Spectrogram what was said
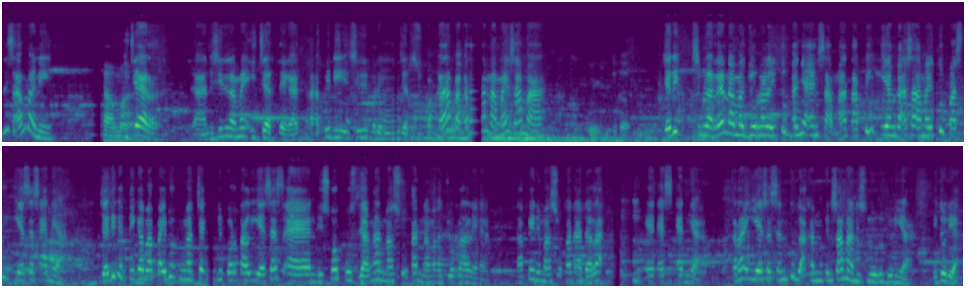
Ini sama nih. Sama. Ijer. Nah, di sini namanya ijet ya kan, tapi di sini pada ijer. Kenapa? Karena namanya sama. Gitu. Jadi sebenarnya nama jurnal itu banyak yang sama, tapi yang nggak sama itu pasti ISSN-nya. Jadi ketika Bapak Ibu ngecek di portal ISSN, di Scopus, jangan masukkan nama jurnalnya. Tapi dimasukkan adalah ISSN-nya. Karena ISSN itu nggak akan mungkin sama di seluruh dunia. Itu dia.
